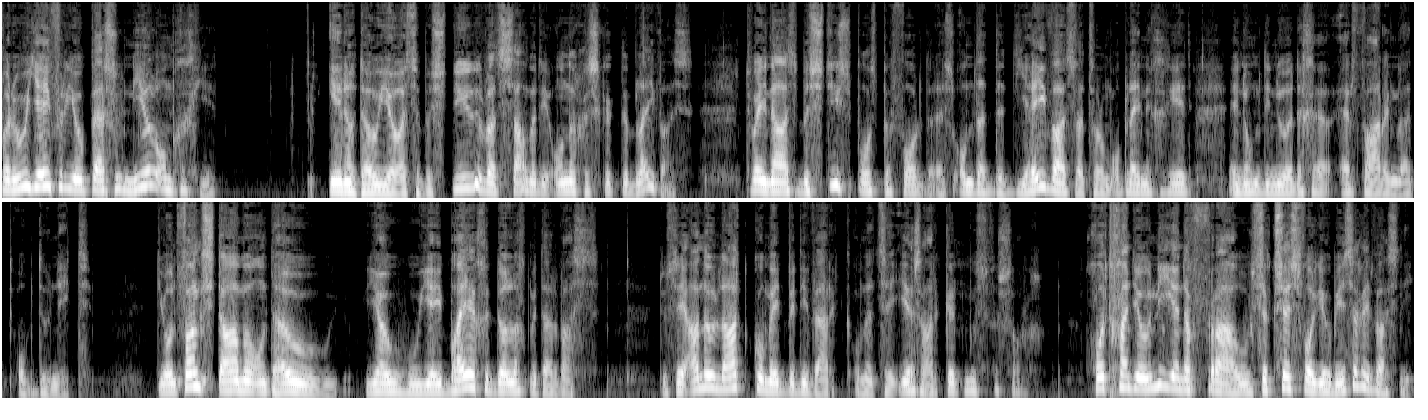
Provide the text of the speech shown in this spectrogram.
vir hoe jy vir jou personeel omgegee het. Een onthou jou as 'n bestuurder wat saam met die ondergeskikte bly was toe hy na 'n bestuurspos bevorder is omdat dit jy was wat vir hom opleiding gegee het en hom die nodige ervaring laat opdoen het. Die ontvangsdame onthou jou hoe jy baie geduldig met haar was. Toe sy aanhou laat kom het by die werk omdat sy eers haar kind moes versorg. God gaan jou nie eendag vra hoe suksesvol jou besigheid was nie,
